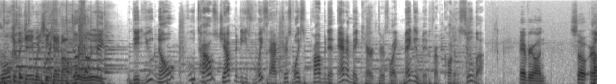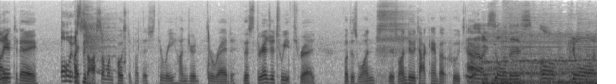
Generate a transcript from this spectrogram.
Dude, she broken the game when she came out. Holy. Did you know Hu Tao's Japanese voice actress voiced prominent anime characters like Megumin from Konosuba? Hey everyone. So Hi. earlier today, Oh, it I was the- saw someone post about this 300 thread, this 300 tweet thread, but there's one, there's one dude talking about Hu Tao. Yeah, I saw this. Oh, God.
